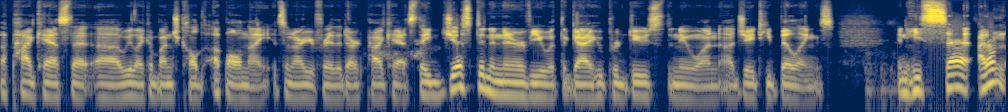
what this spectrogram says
a podcast that uh, we like a bunch called Up All Night. It's an Are You Afraid of the Dark podcast. They just did an interview with the guy who produced the new one, uh, JT Billings. And he said, I don't,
